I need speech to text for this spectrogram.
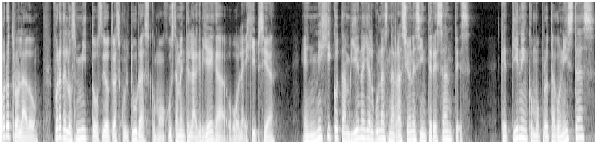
Por otro lado, fuera de los mitos de otras culturas, como justamente la griega o la egipcia, en México también hay algunas narraciones interesantes que tienen como protagonistas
